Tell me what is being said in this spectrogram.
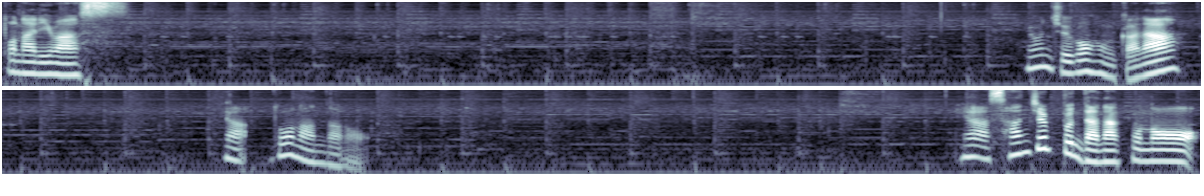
となります。45分かないや、どうなんだろう。いや、30分だな、この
